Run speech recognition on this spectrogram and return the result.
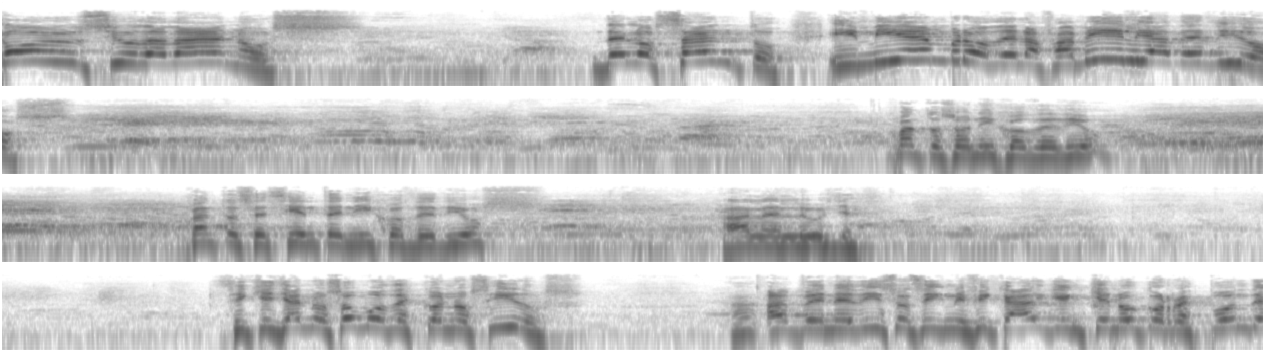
con ciudadanos de los santos y miembros de la familia de Dios. ¿Cuántos son hijos de Dios? ¿Cuántos se sienten hijos de Dios? Aleluya. Así que ya no somos desconocidos. ¿Ah? Advenedizo significa alguien que no corresponde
